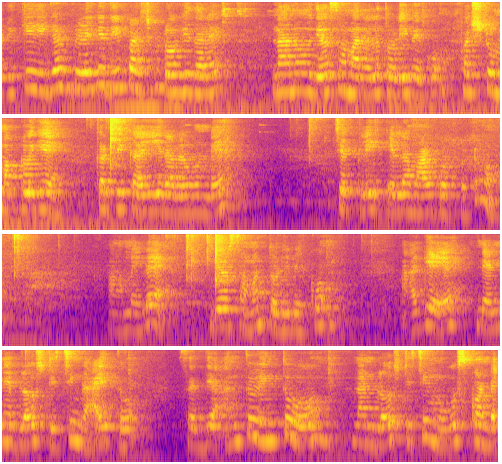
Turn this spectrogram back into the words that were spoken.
ಅದಕ್ಕೆ ಈಗ ಬೆಳಗ್ಗೆ ದೀಪ ಹಚ್ಬಿಟ್ಟು ಹೋಗಿದ್ದಾರೆ. ನಾನು ದೇವಸ್ಥಾನೆಲ್ಲ ತೊಳಿಬೇಕು. ಫಸ್ಟು ಮಕ್ಕಳಿಗೆ ಕರ್ಜಿಕಾಯಿ ರವೆ ಉಂಡೆ ಚಕ್ಲಿ ಎಲ್ಲ ಮಾಡಿಕೊಟ್ಬಿಟ್ಟು ಆಮೇಲೆ ದೇವ್ರ ಸಾಮಾನು ತೊಳಿಬೇಕು. ಹಾಗೆ ನೆನ್ನೆ ಬ್ಲೌಸ್ ಸ್ಟಿಚಿಂಗ್ ಆಯಿತು. ಸದ್ಯ ಅಂತೂ ಇಂತೂ ನಾನು ಬ್ಲೌಸ್ ಸ್ಟಿಚಿಂಗ್ ಮುಗಿಸ್ಕೊಂಡೆ.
